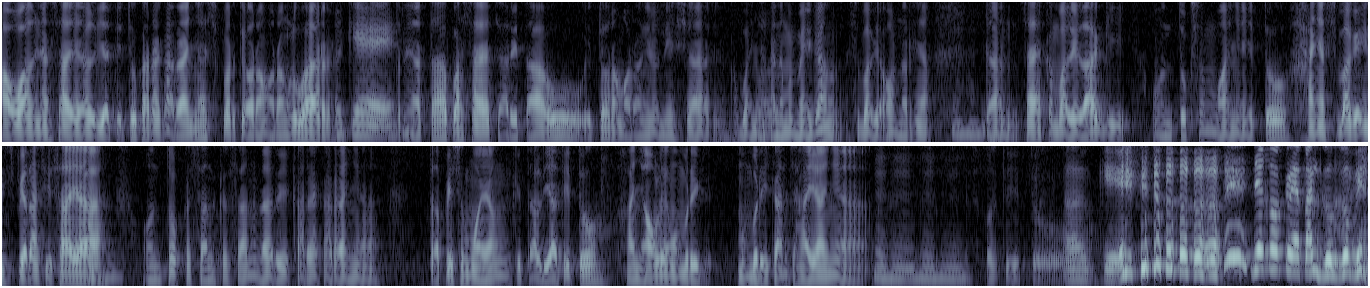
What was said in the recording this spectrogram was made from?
Awalnya saya lihat itu karya-karyanya seperti orang-orang luar. Okay. Ternyata pas saya cari tahu itu orang-orang Indonesia yang kebanyakan oh. yang memegang sebagai ownernya. Mm-hmm. Dan saya kembali lagi untuk semuanya itu hanya sebagai inspirasi saya hmm. untuk kesan-kesan dari karya-karyanya. Tapi semua yang kita lihat itu hanya Allah yang memberi memberikan cahayanya hmm, hmm, hmm, hmm. seperti itu. Oke, okay. dia kok kelihatan gugup ya.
